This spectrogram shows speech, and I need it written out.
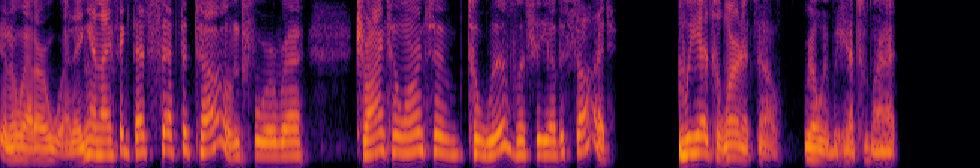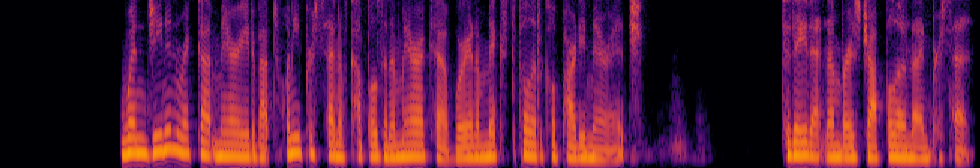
you know at our wedding, and I think that set the tone for uh, trying to learn to to live with the other side. We had to learn it, though. Really, we had to learn it. When Jean and Rick got married, about 20% of couples in America were in a mixed political party marriage. Today, that number has dropped below 9%.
